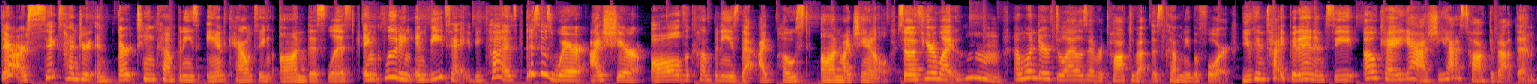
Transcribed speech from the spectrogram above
There are 613 companies and counting on this list, including Invitae, because this is where I share all the companies that I post on my channel. So if you're like, hmm, I wonder if Delilah's ever talked about this company before, you can type it in and see, okay, yeah, she has talked about them.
